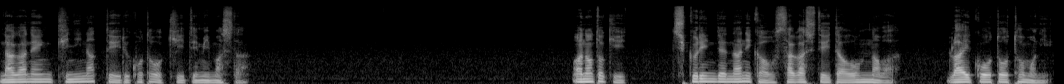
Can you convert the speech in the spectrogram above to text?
長年気になっていることを聞いてみました。あの時、竹林で何かを探していた女は、来光とともに、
